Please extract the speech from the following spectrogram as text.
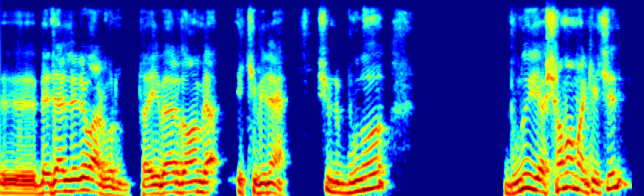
e, bedelleri var bunun. Tayyip Erdoğan ve ekibine. Şimdi bunu bunu yaşamamak için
